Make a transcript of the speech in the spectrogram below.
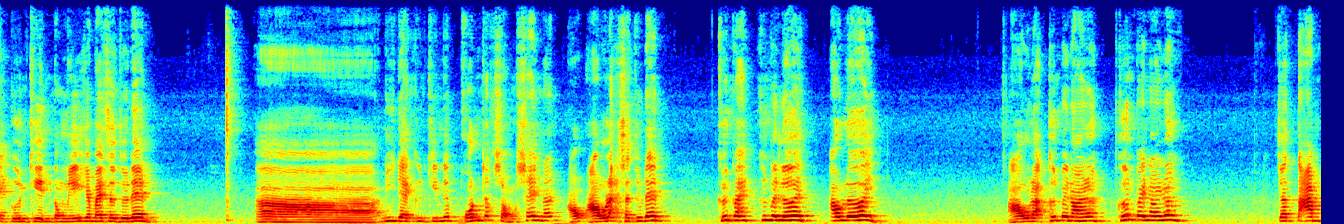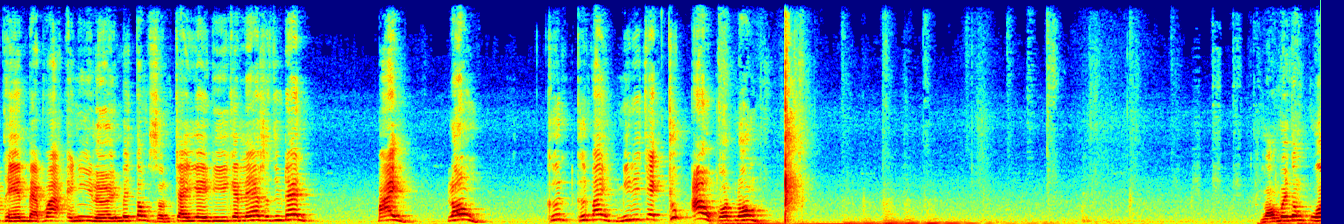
งกืนกินตรงนี้ใช่ไหมสตูเดนอ่านี่แดงกืนกินเนี่ยพ้นทั้งสองเส้นนั้นเอาเอาละสตูเดนขึ้นไปขึ้นไปเลย เอาเลย เอาละขึ้นไปหน่อยนึงขึ้นไปหน่อยนึง จะตามเทรนแบบว่าไอ้นี่เลยไม่ต้องสนใจใยดีกันแล้วสตูเดนไป ลง ขึ้น ขึ้นไป มีดีเจชุบเอ้ากดลง เราไม่ต้องกลัว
